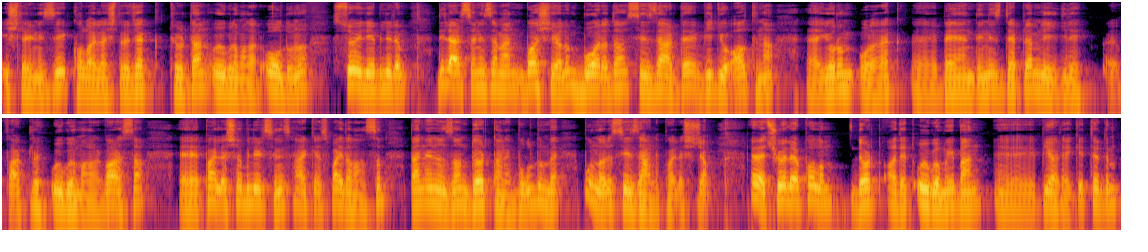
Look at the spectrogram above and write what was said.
işlerinizi kolaylaştıracak türden uygulamalar olduğunu söyleyebilirim. Dilerseniz hemen başlayalım. Bu arada sizler de video altına e, yorum olarak e, beğendiğiniz depremle ilgili e, farklı uygulamalar varsa e, paylaşabilirsiniz. Herkes faydalansın. Ben en azından 4 tane buldum ve bunları sizlerle paylaşacağım. Evet şöyle yapalım. 4 adet uygulamayı ben e, bir araya getirdim.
